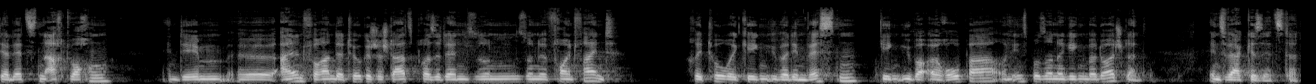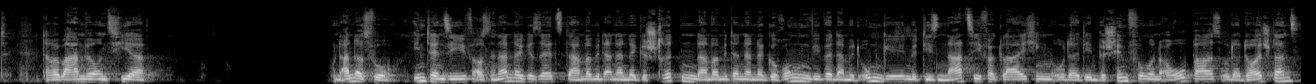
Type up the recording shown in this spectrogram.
der letzten acht Wochen, in dem äh, allen voran der türkische Staatspräsident so, ein, so eine Freund-Feind-Rhetorik gegenüber dem Westen, gegenüber Europa und insbesondere gegenüber Deutschland ins Werk gesetzt hat. Darüber haben wir uns hier und anderswo intensiv auseinandergesetzt. Da haben wir miteinander gestritten, da haben wir miteinander gerungen, wie wir damit umgehen, mit diesen Nazi-Vergleichen oder den Beschimpfungen Europas oder Deutschlands.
